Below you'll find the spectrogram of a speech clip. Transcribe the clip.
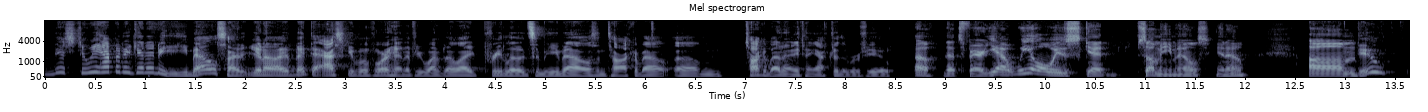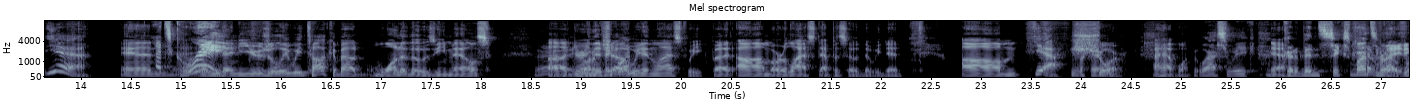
Nish, do we happen to get any emails? I you know, I meant to ask you beforehand if you wanted to like preload some emails and talk about um talk about anything after the review. Oh, that's fair. Yeah, we always get some emails, you know. Um, you do? yeah, and That's great. And then usually we talk about one of those emails All uh, during the show. one? We didn't last week, but um, or last episode that we did. Um, yeah, sure. I have one last week. Yeah. Could have been six months ago. Right, for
